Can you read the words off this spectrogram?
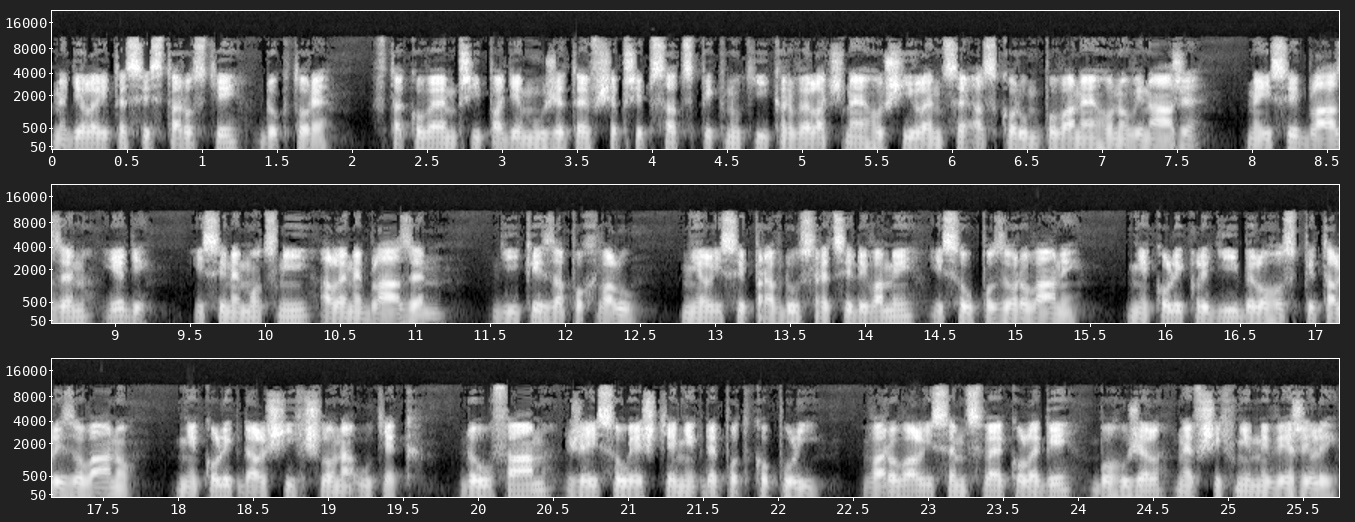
Nedělejte si starosti, doktore. V takovém případě můžete vše připsat spiknutí krvelačného šílence a skorumpovaného novináře. Nejsi blázen, jedi. Jsi nemocný, ale neblázen. Díky za pochvalu. Měli si pravdu s recidivami, jsou pozorovány. Několik lidí bylo hospitalizováno. Několik dalších šlo na útěk. Doufám, že jsou ještě někde pod kopulí. Varoval jsem své kolegy, bohužel ne všichni mi věřili.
